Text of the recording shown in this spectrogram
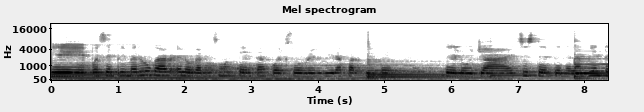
Eh, pues en primer lugar el organismo intenta pues sobrevivir a partir de, de lo ya existente en el ambiente,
